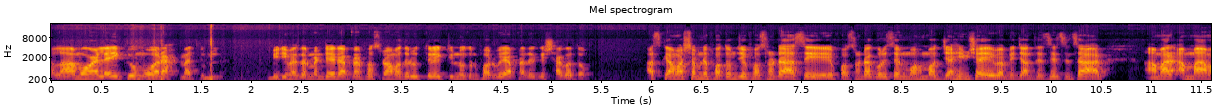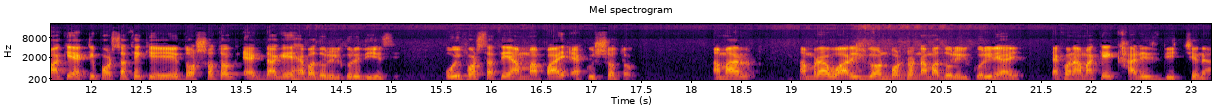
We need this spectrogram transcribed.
সালামু আলাইকুম ওয়া রাহমাতুল্লাহ। বিডি মেজারমেন্টের আপনার প্রশ্ন, আমাদের উত্তরে একটি নতুন পর্বে আপনাদেরকে স্বাগত আজকে আমার সামনে প্রথম যে প্রশ্নটা আছে প্রশ্নটা করেছেন মোহাম্মদ জাহিম সাহেব। আপনি জানতে চেয়েছেন, স্যার, আমার আম্মা আমাকে একটি পর্সা থেকে দশ শতক এক দাগে হেবা দলিল করে দিয়েছি। ওই পর্সাতে আম্মা পায় একুশ শতক। আমার, আমরা ওয়ারিশগণ বন্টনামা দলিল করি নাই, এখন আমাকে খারিজ দিচ্ছে না।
